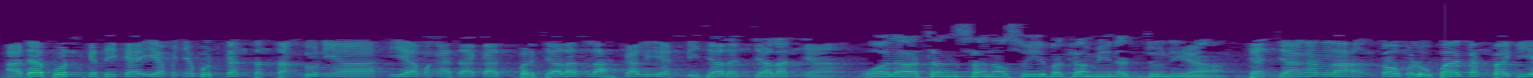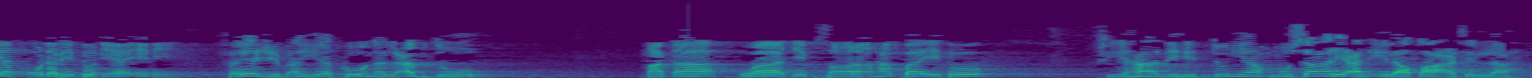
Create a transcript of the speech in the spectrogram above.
Adapun ketika ia menyebutkan tentang dunia, ia mengatakan berjalanlah kalian di jalan-jalannya. Wala tansa nasibaka minad dunya. Dan janganlah engkau melupakan bagianmu dari dunia ini. Fayajib an yakuna al-'abdu Maka wajib seorang hamba itu fi hadhihi ad-dunya musari'an ila ta'atillah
